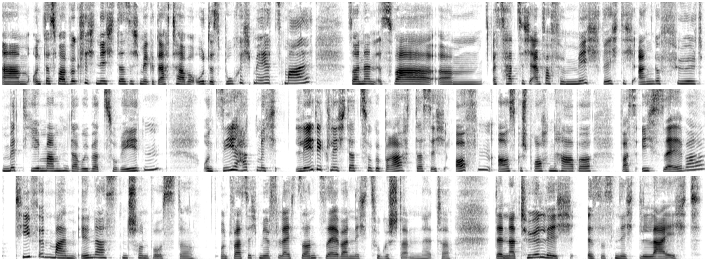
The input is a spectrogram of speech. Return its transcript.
ähm, und das war wirklich nicht, dass ich mir gedacht habe, oh, das buche ich mir jetzt mal, sondern es war, ähm, es hat sich einfach für mich richtig angefühlt, mit jemandem darüber zu reden. Und sie hat mich lediglich dazu gebracht, dass ich offen ausgesprochen habe, was ich selber tief in meinem Innersten schon wusste und was ich mir vielleicht sonst selber nicht zugestanden hätte. Denn natürlich ist es nicht leicht,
